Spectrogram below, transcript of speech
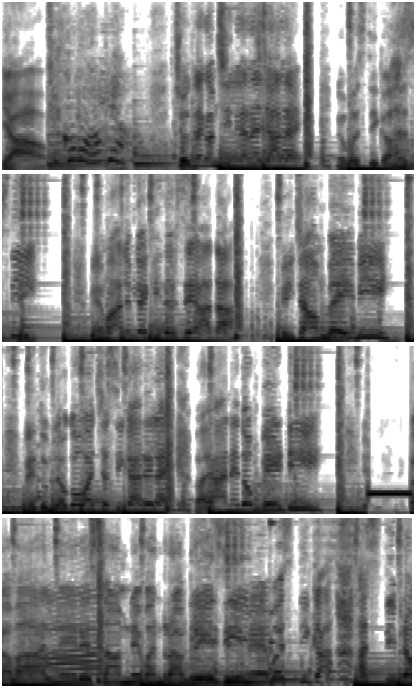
या। चोदना कम चिल्लाना ज़्यादा है। मैं बस्ती का हस्ती। मैं मालूम क्या किधर से आता। पीछा हम बेबी मैं तुम लोगों को अच्छा सिखा रहे लाए भाई आने दो बेटी। कवाल मेरे सामने बन रहा ब्रेजी में बस्ती का हस्ती ब्रो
